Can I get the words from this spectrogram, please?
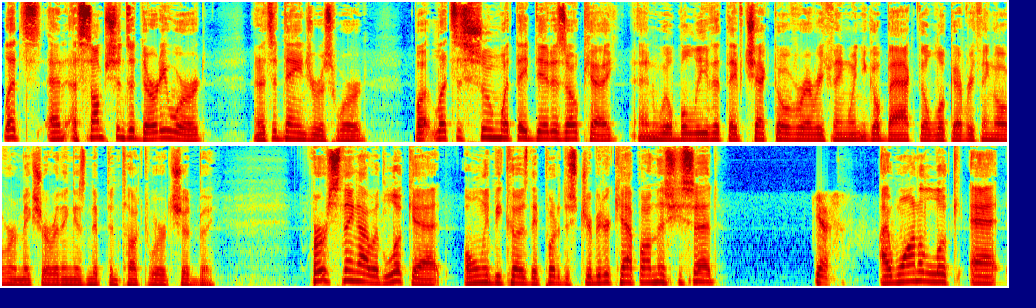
let's and assumption's a dirty word, and it's a dangerous word. But let's assume what they did is okay, and we'll believe that they've checked over everything. When you go back, they'll look everything over and make sure everything is nipped and tucked where it should be. First thing I would look at, only because they put a distributor cap on this, you said? Yes. I want to look at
